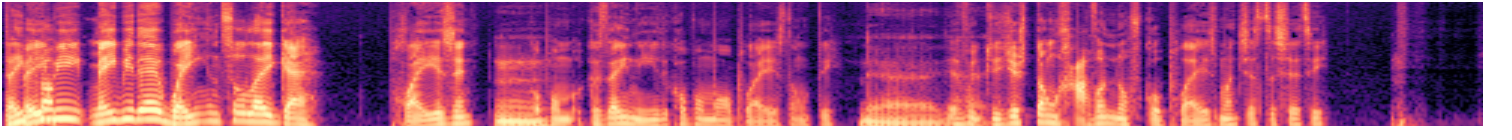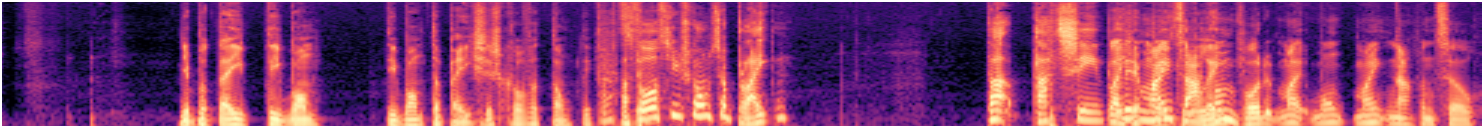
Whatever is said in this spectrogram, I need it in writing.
They maybe maybe they're waiting until they get players in, Mm. because they need a couple more players, don't they? Yeah, yeah. They just don't have enough good players, Manchester City. yeah, but they, they want they want the bases covered, don't they? That's I thought he was going to Brighton. That that seemed like it might happen, link. but it might won't might not happen until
